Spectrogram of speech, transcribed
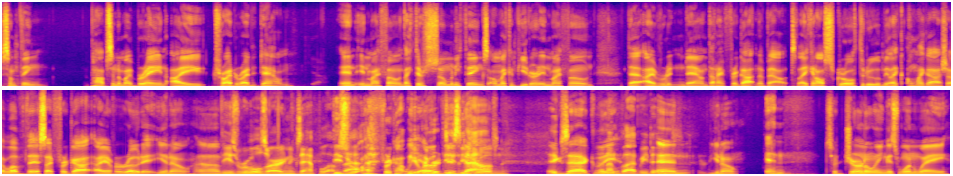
Something pops into my brain. I try to write it down and in my phone. Like there's so many things on my computer and in my phone that I've written down that I've forgotten about. Like, and I'll scroll through and be like, "Oh my gosh, I love this! I forgot I ever wrote it." You know, um, These rules are an example of these that. ru- I forgot we, we ever wrote did these these rules. down, Exactly, and I'm glad we did. and you know, and so journaling is one way,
